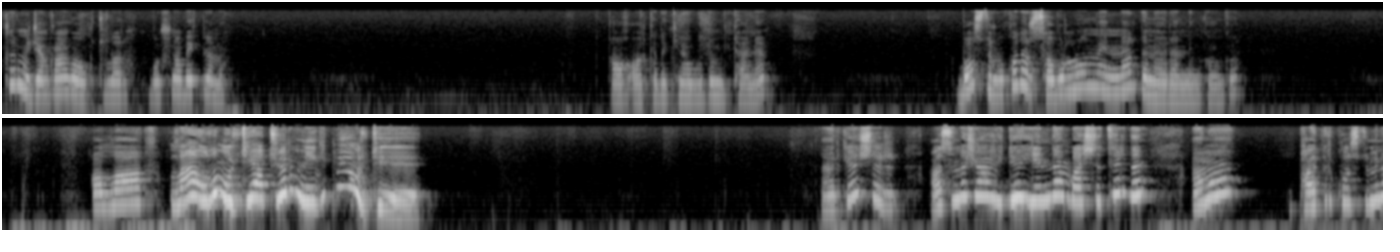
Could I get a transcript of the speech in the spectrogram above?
Kırmayacağım kanka o kutuları. Boşuna bekleme. Ah arkadakine vurdum bir tane. Bastır bu kadar sabırlı olmayı nereden öğrendin kanka? Allah. Lan oğlum ultiyi atıyorum niye gitmiyor ulti? Arkadaşlar aslında şu an videoyu yeniden başlatırdım ama Piper kostümünü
